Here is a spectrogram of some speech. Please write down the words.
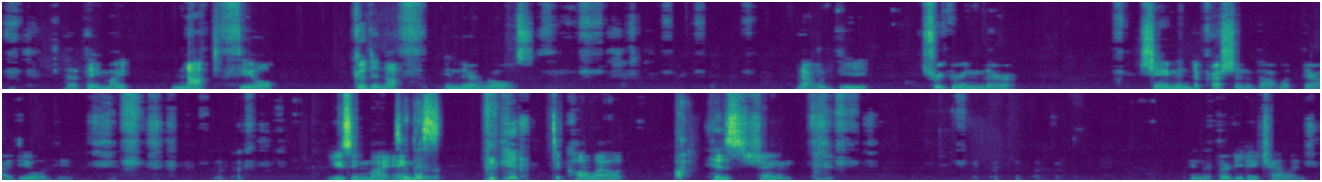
that they might not feel good enough in their roles. That would be triggering their shame and depression about what their ideal would be. Using my So anger this- to call out his shame in the 30 day challenge.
